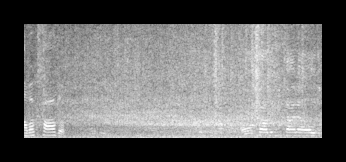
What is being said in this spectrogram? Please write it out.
avokado. Avokado bir tane aldım.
